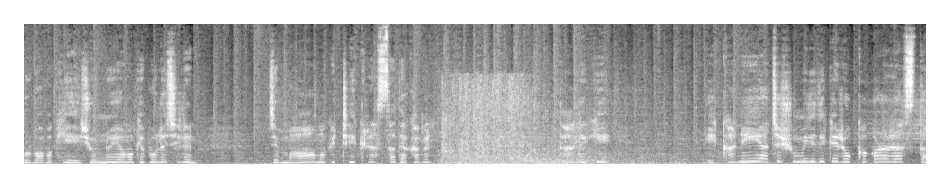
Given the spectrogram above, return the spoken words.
ঠাকুর বাবা কি এই জন্যই আমাকে বলেছিলেন যে মা আমাকে ঠিক রাস্তা দেখাবেন? তাহলে কি এখানেই আছে সুমি দিদিকে রক্ষা করার রাস্তা?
